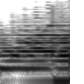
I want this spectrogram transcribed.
you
